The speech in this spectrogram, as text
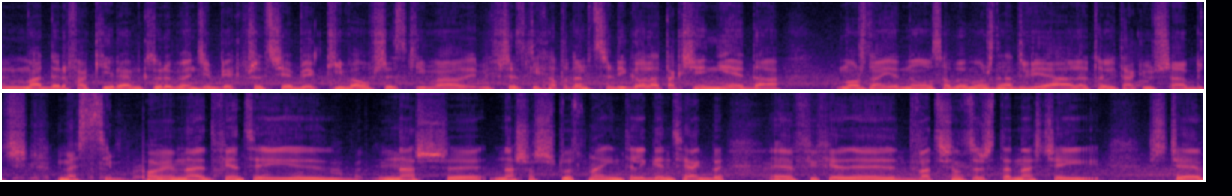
motherfuckerem, który będzie biegł przed siebie, kiwał wszystkim, a wszystkich, a potem strzeli gola. Tak się nie da. Można jedną osobę, można dwie, ale to i tak już trzeba być Messim. Powiem nawet więcej, y, nasz, y, nasza sztuczna inteligencja jakby e, w FIFA y, 2014 ście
